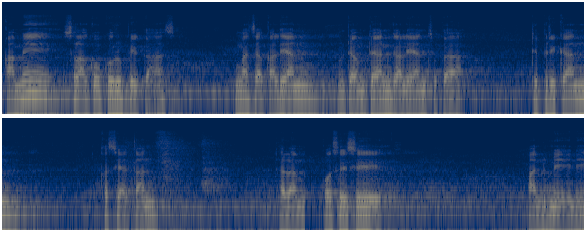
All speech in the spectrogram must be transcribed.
kami selaku guru BK mengajak kalian, mudah-mudahan kalian juga diberikan kesehatan dalam posisi pandemi ini.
